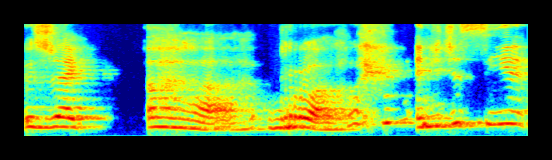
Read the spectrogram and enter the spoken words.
it was like ah and you just see it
